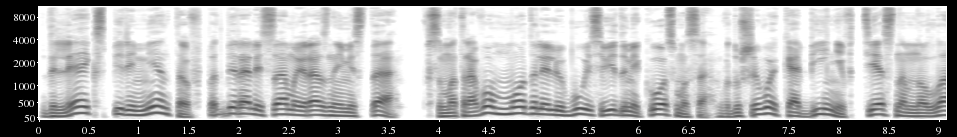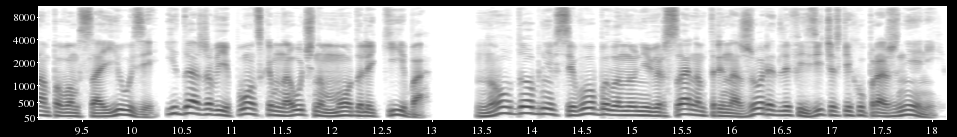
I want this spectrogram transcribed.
Для экспериментов подбирали самые разные места, в смотровом модуле, любуясь видами космоса, в душевой кабине, в тесном, но ламповом союзе и даже в японском научном модуле Киба. Но удобнее всего было на универсальном тренажере для физических упражнений.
